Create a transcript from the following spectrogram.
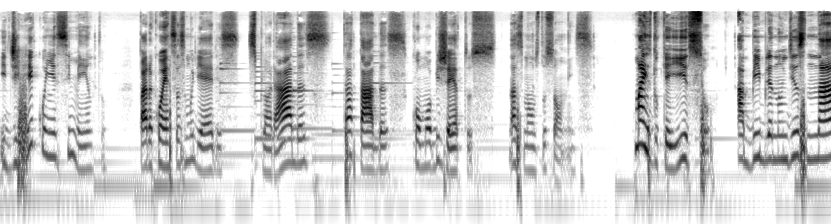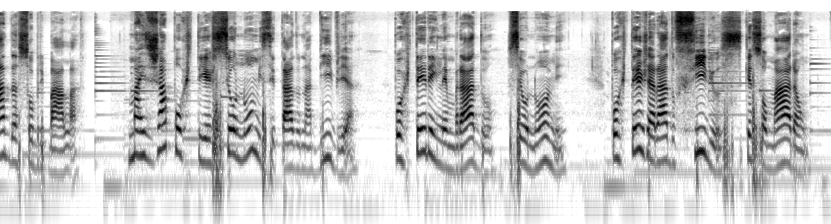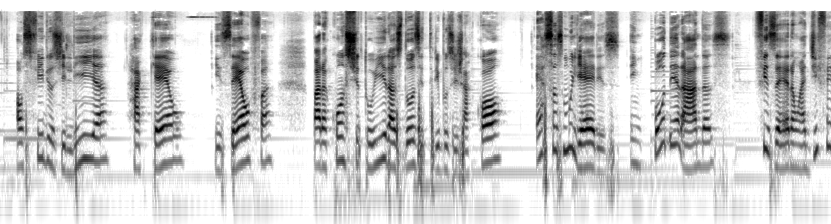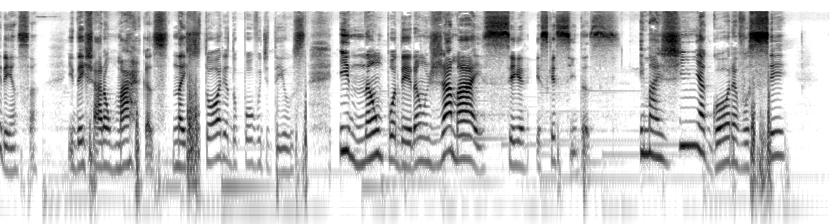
e de reconhecimento para com essas mulheres exploradas, tratadas como objetos nas mãos dos homens. Mais do que isso, a Bíblia não diz nada sobre Bala. Mas já por ter seu nome citado na Bíblia, por terem lembrado seu nome, por ter gerado filhos que somaram aos filhos de Lia, Raquel e Zelfa, para constituir as doze tribos de Jacó, essas mulheres empoderadas fizeram a diferença e deixaram marcas na história do povo de Deus e não poderão jamais ser esquecidas. Imagine agora você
